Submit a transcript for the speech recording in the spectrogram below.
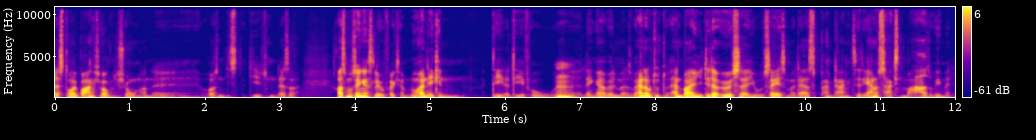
der står i brancheorganisationerne, øh, og sådan, de, de, sådan, altså Rasmus Ingerslev for eksempel, nu har han ikke en del af DFO mm. øh, længere, vel? Men altså, han, er, han var i det der ØSA i USA, som er deres pendant til det. Har nu sagt sådan meget, du ved, men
